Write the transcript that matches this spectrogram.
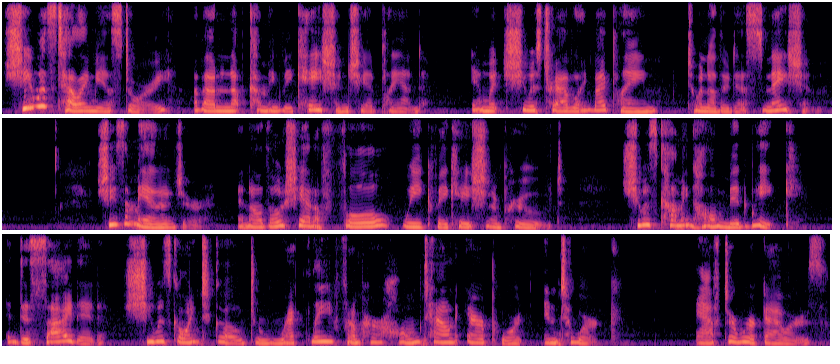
She was telling me a story about an upcoming vacation she had planned, in which she was traveling by plane to another destination. She's a manager, and although she had a full week vacation approved, she was coming home midweek and decided she was going to go directly from her hometown airport into work after work hours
